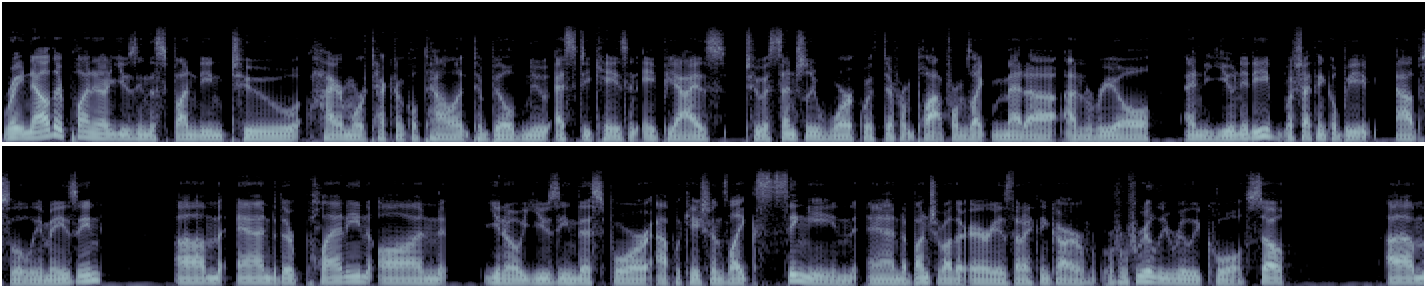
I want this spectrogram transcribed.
right now, they're planning on using this funding to hire more technical talent to build new SDKs and APIs to essentially work with different platforms like Meta, Unreal, and Unity, which I think will be absolutely amazing. Um, and they're planning on you know using this for applications like singing and a bunch of other areas that I think are really really cool. So um,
